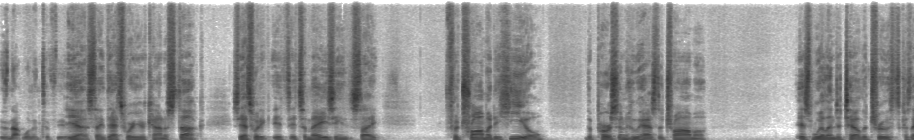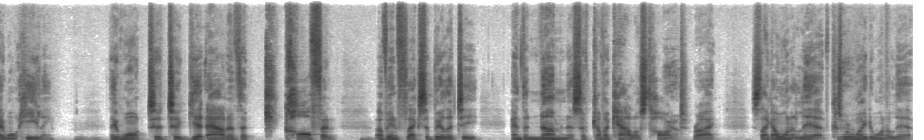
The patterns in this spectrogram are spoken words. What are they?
is not willing to feel? Yeah, it's like that's where you're kind of stuck. See, that's what it, it's. It's amazing. It's like for trauma to heal, the person who has the trauma is willing to tell the truth because they want healing. Mm-hmm. They want to to get out of the coffin mm-hmm. of inflexibility and the numbness of, of a calloused heart. Right? It's like I want to live because we're made to want to live.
